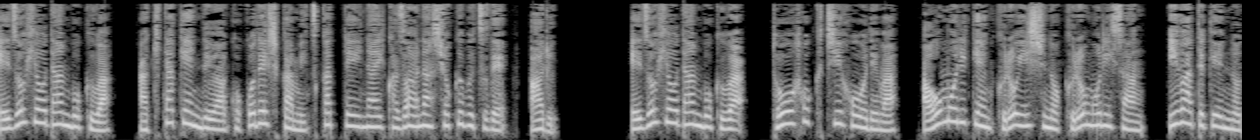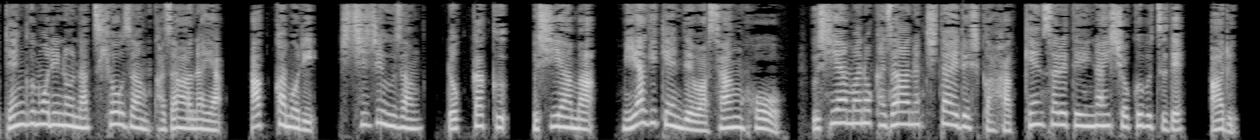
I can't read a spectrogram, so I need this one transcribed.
エゾヒョウダンボクは秋田県ではここでしか見つかっていない風穴植物である。エゾヒョウダンボクは東北地方では青森県黒石市の黒森山、岩手県の天狗森の夏氷山風穴や、赤森、七十山、六角、牛山、宮城県では三宝、牛山の風穴地帯でしか発見されていない植物である。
